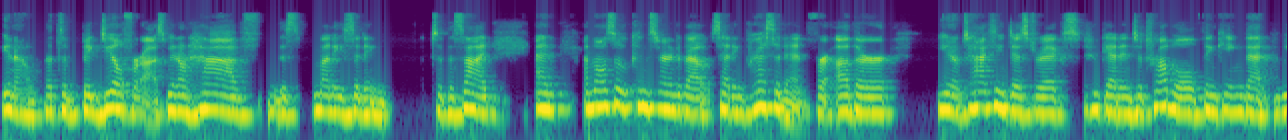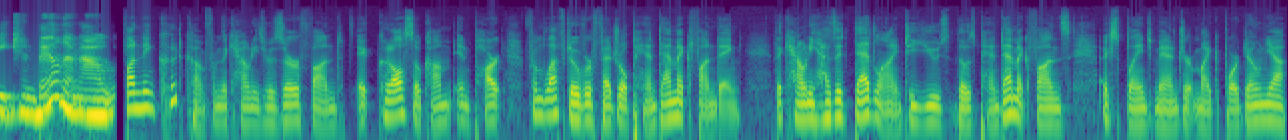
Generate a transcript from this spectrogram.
you know that's a big deal for us we don't have this money sitting to the side. And I'm also concerned about setting precedent for other you know, taxing districts who get into trouble thinking that we can bail them out. Funding could come from the county's reserve fund. It could also come, in part, from leftover federal pandemic funding. The county has a deadline to use those pandemic funds, explained manager Mike Bordogna.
